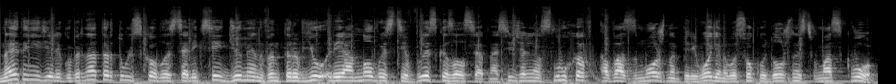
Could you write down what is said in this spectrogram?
На этой неделе губернатор Тульской области Алексей Дюмин в интервью РИА Новости высказался относительно слухов о возможном переводе на высокую должность в Москву.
